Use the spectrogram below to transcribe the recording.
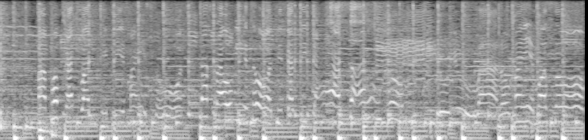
น มาพบกันวันที่พี่ไม่โสดรักเรามีโทษที่กติกาสังคมรู้อยู่ว่าเราไม่เหมาะสม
